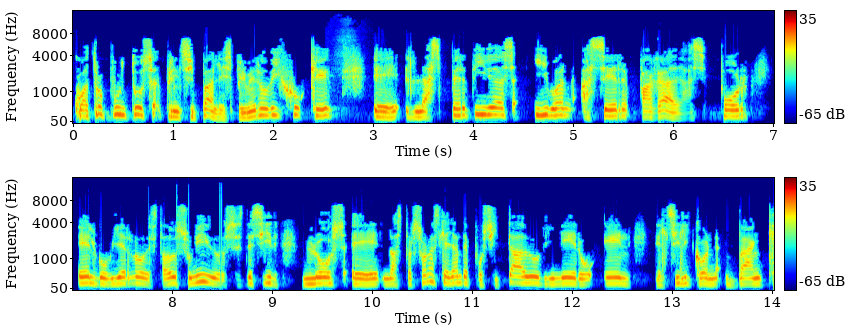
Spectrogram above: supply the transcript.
cuatro puntos principales. Primero dijo que eh, las pérdidas iban a ser pagadas por el gobierno de Estados Unidos, es decir, los, eh, las personas que hayan depositado dinero en el Silicon Bank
